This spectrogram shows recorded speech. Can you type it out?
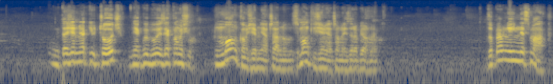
Te ziemniaki czuć, jakby były z jakąś mąką ziemniaczaną, z mąki ziemniaczanej zrobione. Zupełnie inny smak.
